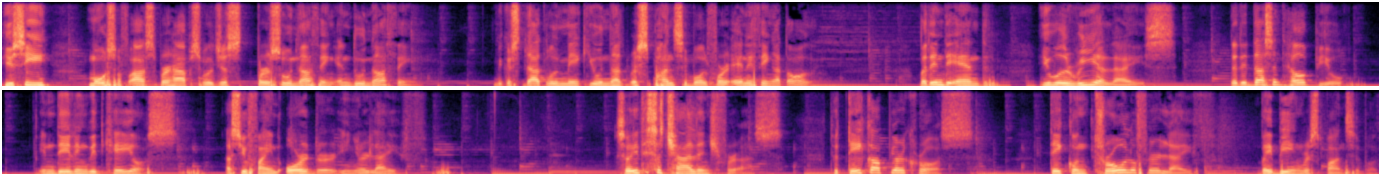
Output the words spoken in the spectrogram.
You see, most of us perhaps will just pursue nothing and do nothing because that will make you not responsible for anything at all. But in the end, you will realize that it doesn't help you in dealing with chaos as you find order in your life. So it is a challenge for us to take up your cross, take control of your life by being responsible.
